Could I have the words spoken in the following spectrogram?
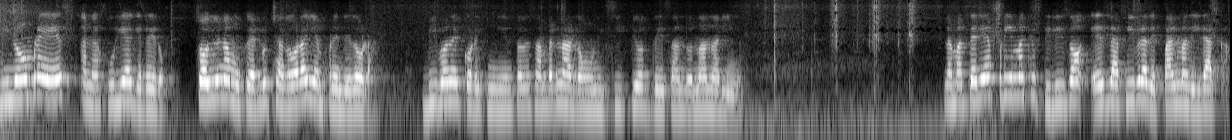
Mi nombre es Ana Julia Guerrero. Soy una mujer luchadora y emprendedora. Vivo en el corregimiento de San Bernardo, municipio de San Donán, Nariño. La materia prima que utilizo es la fibra de palma de Iraca.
